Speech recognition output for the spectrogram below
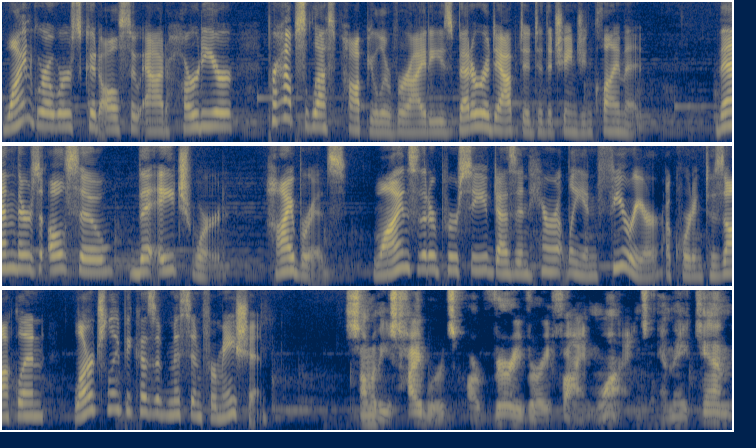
Wine growers could also add hardier, perhaps less popular varieties better adapted to the changing climate. Then there's also the H word hybrids, wines that are perceived as inherently inferior, according to Zoecklein, largely because of misinformation some of these hybrids are very, very fine wines, and they can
